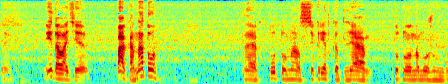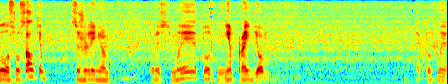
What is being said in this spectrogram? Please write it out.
Так. И давайте по канату. Так, тут у нас секретка для... Тут ну, нам нужен голос русалки, к сожалению. То есть мы тут не пройдем. Так, тут мы...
